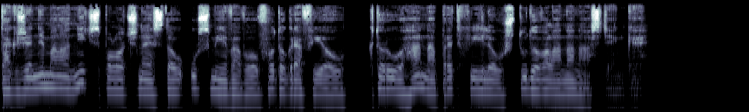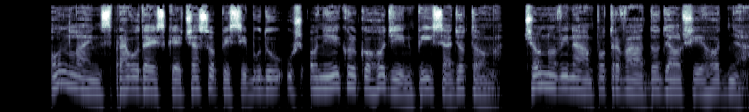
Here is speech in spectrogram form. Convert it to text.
Takže nemala nič spoločné s tou usmievavou fotografiou, ktorú Hanna pred chvíľou študovala na nástenke. Online spravodajské časopisy budú už o niekoľko hodín písať o tom, čo novinám potrvá do ďalšieho dňa.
